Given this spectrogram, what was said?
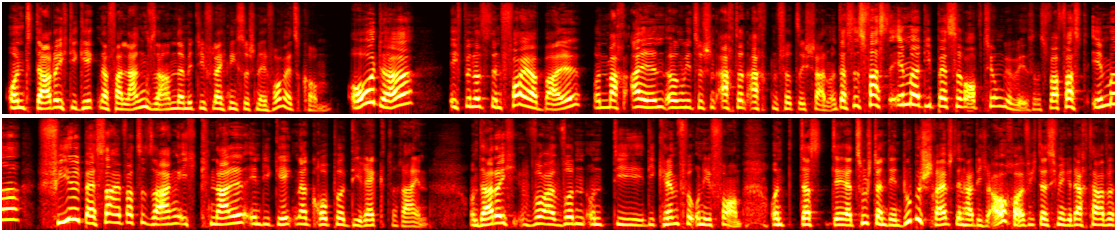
und dadurch die Gegner verlangsamen, damit die vielleicht nicht so schnell vorwärts kommen. Oder ich benutze den Feuerball und mache allen irgendwie zwischen 8 und 48 Schaden. Und das ist fast immer die bessere Option gewesen. Es war fast immer viel besser, einfach zu sagen, ich knall in die Gegnergruppe direkt rein. Und dadurch wurden und die, die Kämpfe uniform. Und das, der Zustand, den du beschreibst, den hatte ich auch häufig, dass ich mir gedacht habe,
